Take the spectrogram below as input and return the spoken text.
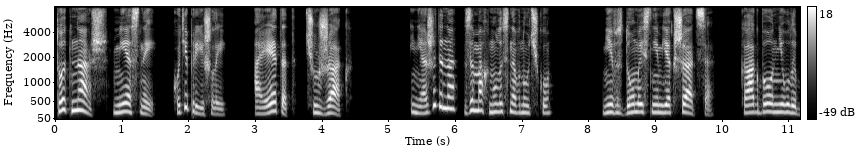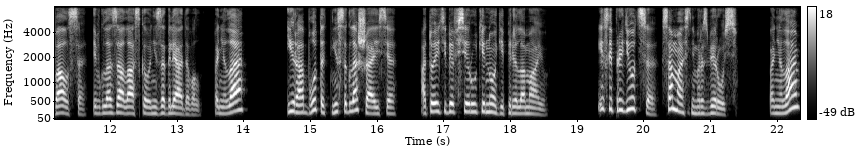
«Тот наш, местный, хоть и пришлый, а этот — чужак». И неожиданно замахнулась на внучку. «Не вздумай с ним якшаться, как бы он ни улыбался и в глаза ласково не заглядывал, поняла? И работать не соглашайся, а то я тебе все руки-ноги переломаю. Если придется, сама с ним разберусь. Поняла?»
